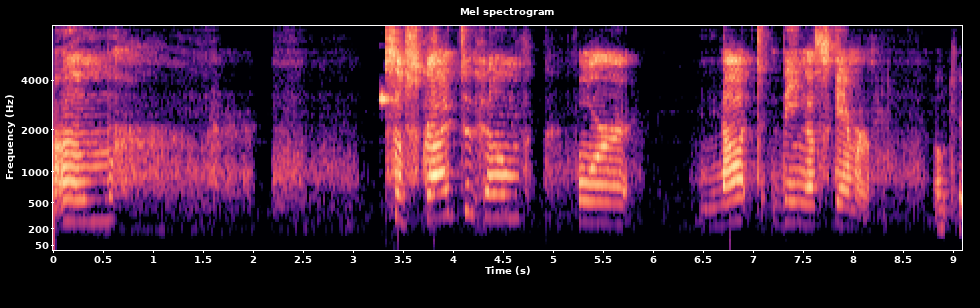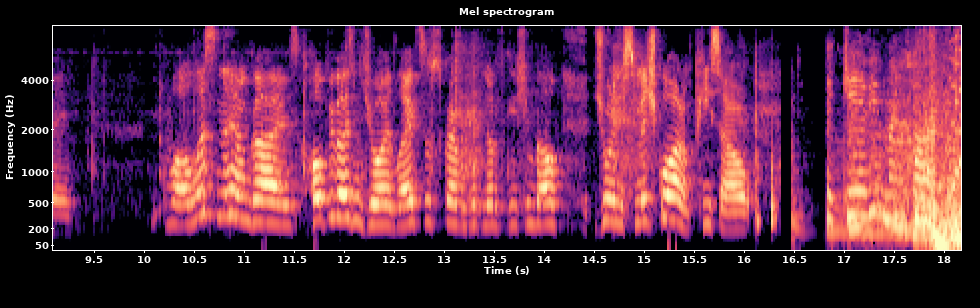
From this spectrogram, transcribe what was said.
Um, subscribe to him for not being a scammer. Okay. Well, listen to him, guys. Hope you guys enjoyed. Like, subscribe, and hit the notification bell. Join the Smith Squad, and peace out. I gave you my heart.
